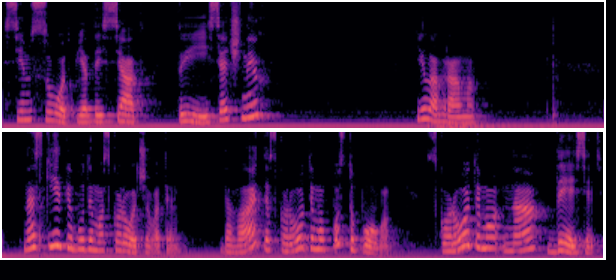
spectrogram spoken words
750 тисячних кілограма. Наскільки будемо скорочувати? Давайте скоротимо поступово. Скоротимо на 10.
